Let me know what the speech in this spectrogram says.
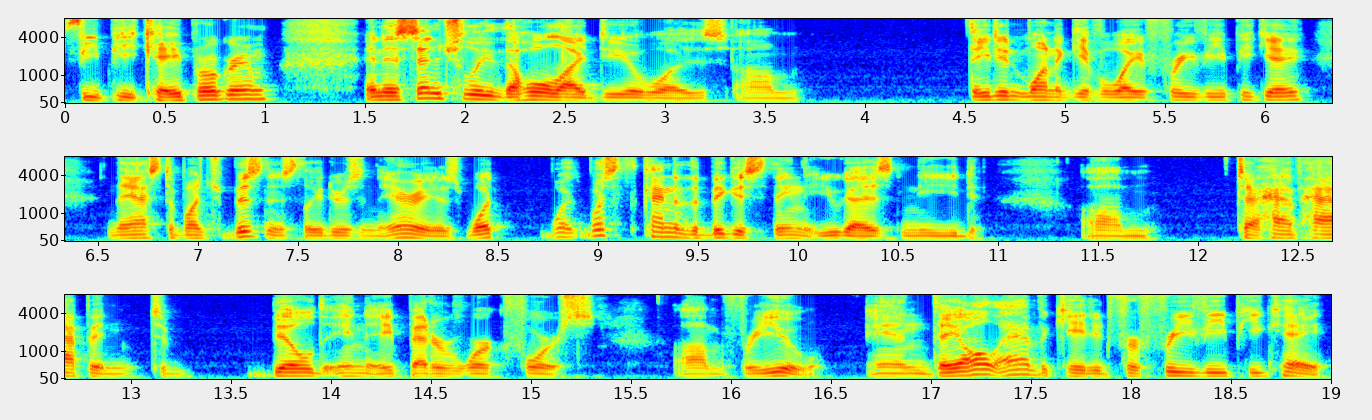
VPK program. And essentially, the whole idea was um, they didn't want to give away free VPK. And they asked a bunch of business leaders in the areas, what, what what's the, kind of the biggest thing that you guys need um, to have happen to build in a better workforce um, for you? And they all advocated for free VPK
